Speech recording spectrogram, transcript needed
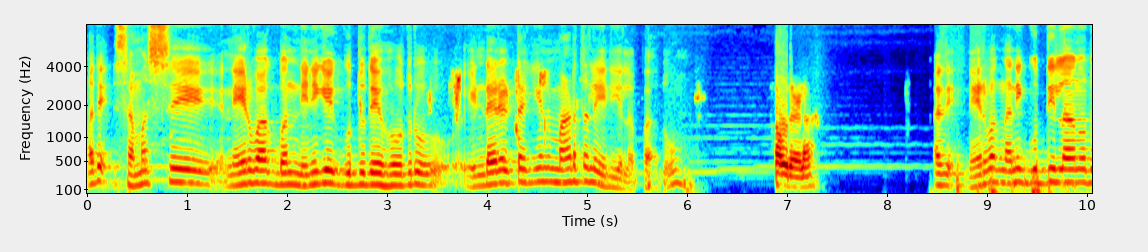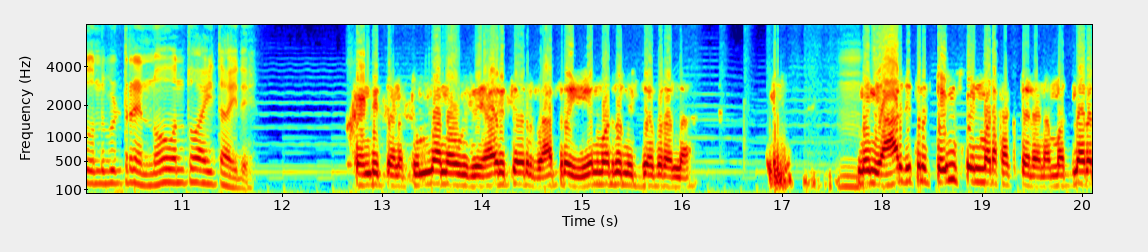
ಅದೇ ಸಮಸ್ಯೆ ನೇರವಾಗಿ ಬಂದು ನಿನಗೆ ಗುದ್ದದೆ ಹೋದ್ರು ಇಂಡೈರೆಕ್ಟ್ ಆಗಿ ಏನು ಮಾಡ್ತಲೇ ಇದೆಯಲ್ಲಪ್ಪ ಅದು? ಹೌದಣ್ಣ ಅದೇ ನೇರವಾಗಿ ನನಗೆ ಗುದ್ದಿಲ್ಲ ಅನ್ನೋದು ಒಂದು ಬಿಟ್ರೆ ನೋವಂತೂ ಆಯ್ತಾ ಇದೆ? ಖಂಡಿತ ಅಣ್ಣ ತುಂಬಾ ನೋವಿದೆ. ಯಾವ ರೀತಿ ಅವ್ರು ರಾತ್ರಿ ಏನ್ ಮಾಡಿದ್ರು ನಿದ್ದೆ ಬರಲ್ಲ. ನೀನ್ ಯಾರ ಜೊತೆ ಟೈಮ್ ಸ್ಪೆಂಡ್ ಮಾಡಕ್ ಆಗ್ತಾ ಇಲ್ಲ. ಅಣ್ಣ ಮೊದ್ಲಾರ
